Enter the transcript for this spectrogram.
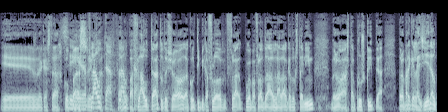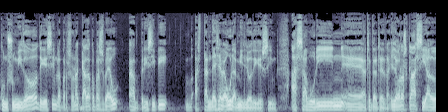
eh, d'aquestes Sí, copes... flauta, eh, La copa flauta. flauta, tot això, la típica flor, fla, copa flauta del Nadal que tots tenim, bueno, està proscrita. Però perquè la gent, el consumidor, diguéssim, la persona, cada cop es veu, en principi, es tendeix a veure millor, diguéssim, assaborint, eh, etc etc. I llavors, clar, si el,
